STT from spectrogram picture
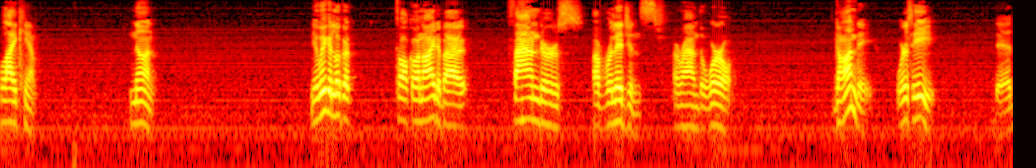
like him. None. You know, we could look at, talk all night about founders of religions around the world. Gandhi, where's he? Dead.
